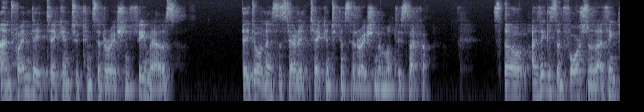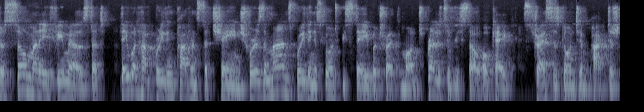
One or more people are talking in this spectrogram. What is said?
And when they take into consideration females, they don't necessarily take into consideration the monthly cycle. So I think it's unfortunate. I think there's so many females that they will have breathing patterns that change, whereas a man's breathing is going to be stable throughout the month, relatively so. Okay, stress is going to impact it.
